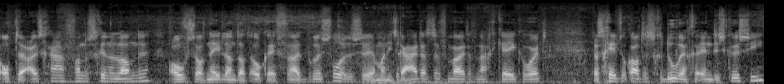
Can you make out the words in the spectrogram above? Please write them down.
op de uitgaven van de verschillende landen. Overigens zoals Nederland dat ook heeft vanuit Brussel. Dus helemaal niet raar dat er van buitenaf naar gekeken wordt. Dat geeft ook altijd gedoe en en discussie.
